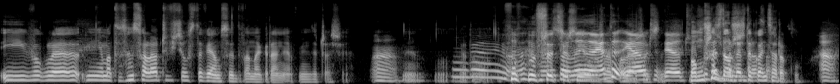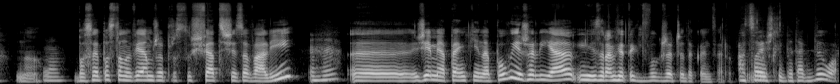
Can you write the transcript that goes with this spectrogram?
i w ogóle nie ma to sensu, ale oczywiście ustawiałam sobie dwa nagrania w międzyczasie. A. Nie? No, wiadomo. No. No, przecież No, nie no, ja ja ja Bo muszę zdążyć do końca roku. A. No. No. Bo sobie postanowiłam, że po prostu świat się zawali, Mhm. y, ziemia pęknie na pół, jeżeli ja nie zrobię tych dwóch rzeczy do końca roku. Co jeśli by tak było?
